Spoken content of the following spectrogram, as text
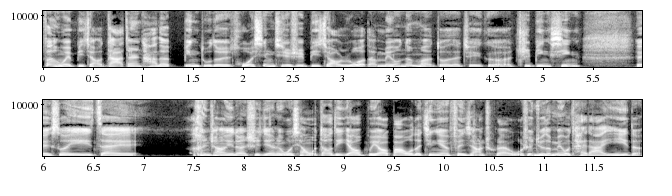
范围比较大，但是它的病毒的活性其实是比较弱的，没有那么多的这个致病性。对，所以在很长一段时间里，我想我到底要不要把我的经验分享出来？我是觉得没有太大意义的。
